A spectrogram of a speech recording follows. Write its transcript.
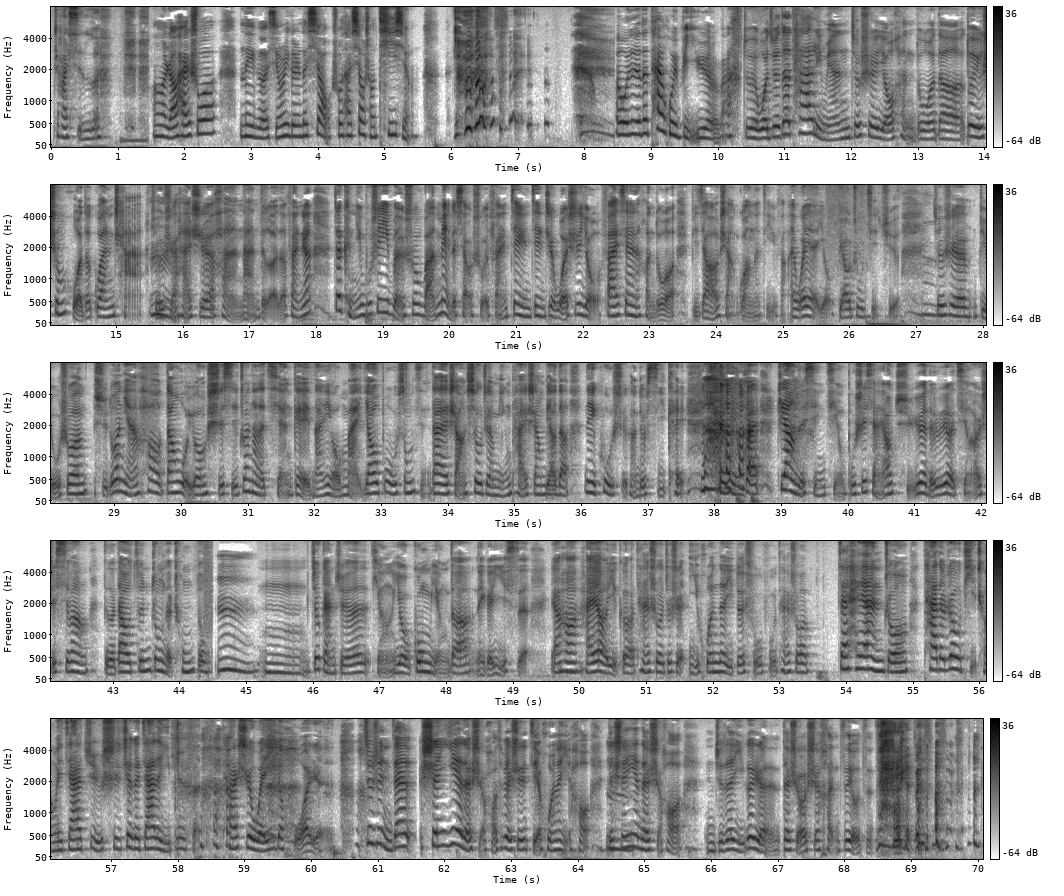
扎心了。嗯，然后还说那个形容一个人的笑，说他笑成梯形。呃，我就觉得太会比喻了吧？对，我觉得它里面就是有很多的对于生活的观察，就是还是很难得的。反正这肯定不是一本说完美的小说，反正见仁见智。我是有发现很多比较闪光的地方，哎，我也有标注几句，就是比如说许多年后，当我用实习赚到的钱给男友买腰部松紧带上绣着名牌商标的内裤时，可能就是 CK。才明白，这样的心情不是想要取悦的热情，而是希望得到尊重的冲动。嗯嗯，就感觉挺有共鸣的那个意思。然后还有一个，他说就是已婚的一对夫妇，他说。在黑暗中，他的肉体成为家具，是这个家的一部分。他是唯一的活人。就是你在深夜的时候，特别是结婚了以后，你在深夜的时候，你觉得一个人的时候是很自由自在的。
